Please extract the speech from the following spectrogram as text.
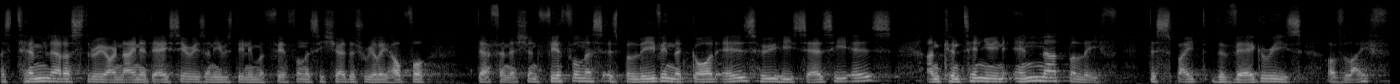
As Tim led us through our nine a day series and he was dealing with faithfulness, he shared this really helpful definition. Faithfulness is believing that God is who he says he is and continuing in that belief despite the vagaries of life.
